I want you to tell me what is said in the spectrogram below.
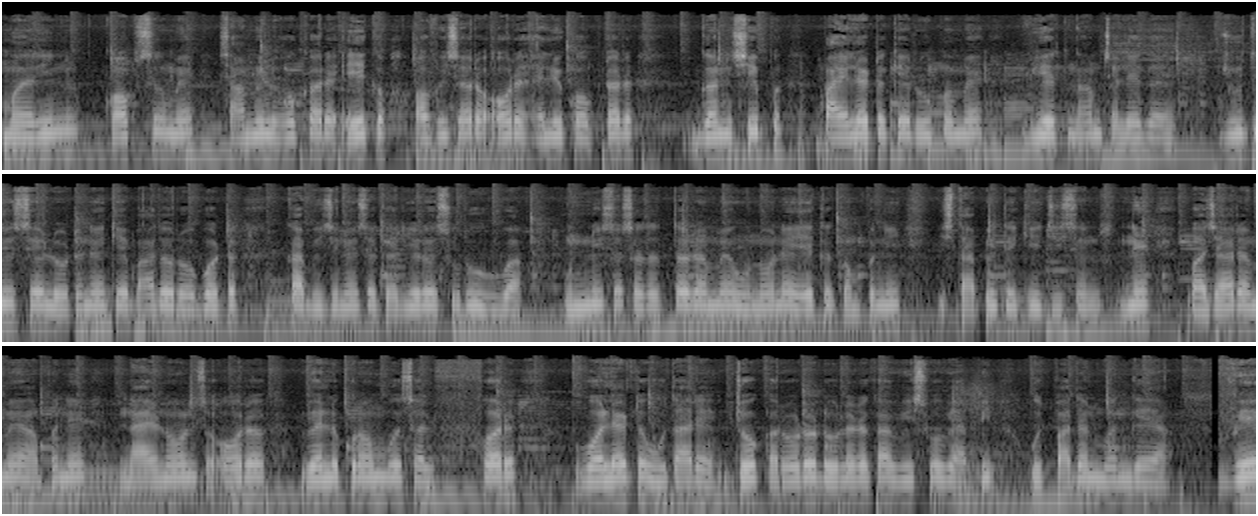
मरीन कॉप्स में शामिल होकर एक ऑफिसर और हेलीकॉप्टर गनशिप पायलट के रूप में वियतनाम चले गए। युद्ध से लौटने के बाद रोबोट का बिज़नेस करियर शुरू हुआ। 1977 में उन्होंने एक कंपनी स्थापित की जिसने बाज़ार में अपने नायलॉन्स और वेलक्रोम सल्फ़र वॉलेट उतारे, जो करोड़ों डॉलर का विश्वव्यापी उत्पादन बन गया। वे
